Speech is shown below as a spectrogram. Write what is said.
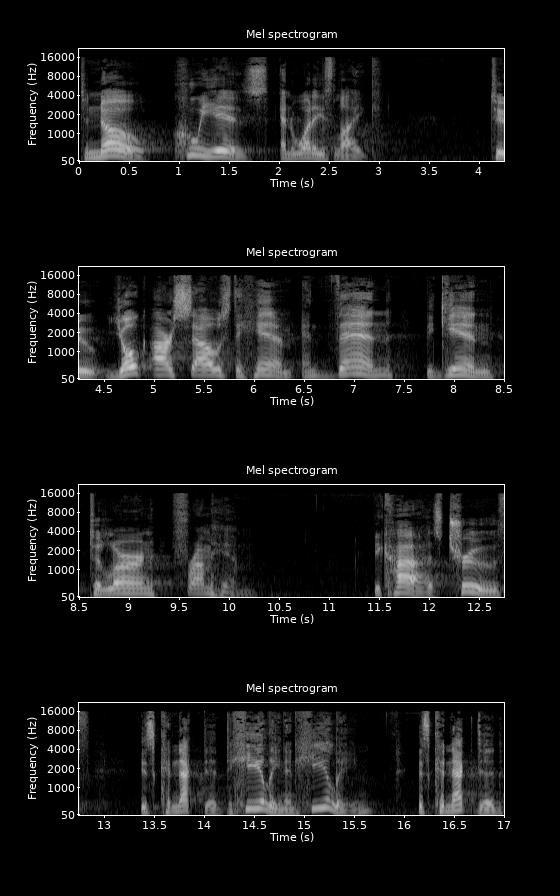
to know who he is and what he's like, to yoke ourselves to him, and then begin to learn from him. Because truth is connected to healing, and healing is connected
